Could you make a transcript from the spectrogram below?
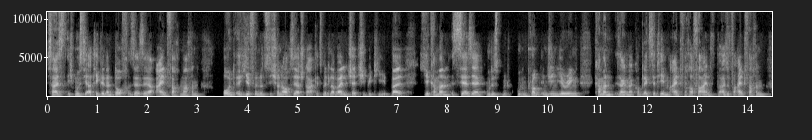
Das heißt, ich muss die Artikel dann doch sehr, sehr einfach machen. Und äh, hierfür nutze ich schon auch sehr stark jetzt mittlerweile ChatGPT, weil hier kann man sehr, sehr gutes, mit gutem Prompt Engineering kann man, sagen wir mal, komplexe Themen einfacher vereinf also vereinfachen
